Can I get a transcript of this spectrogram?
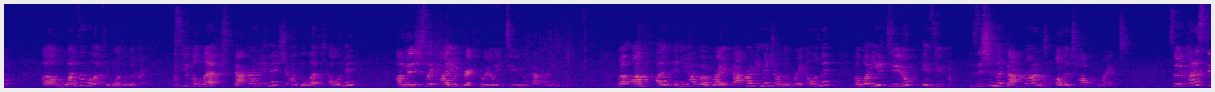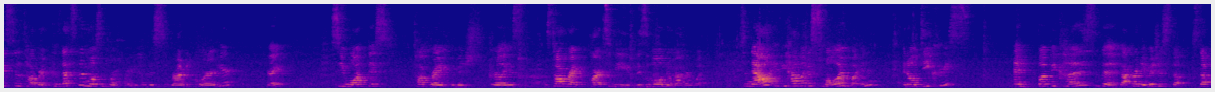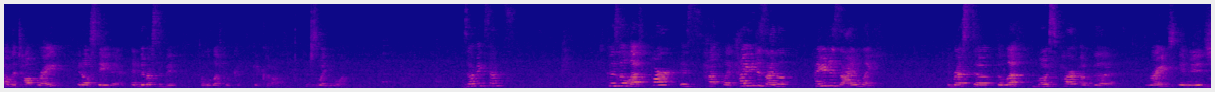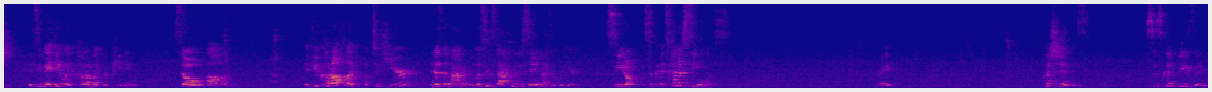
um, one's on the left and one's on the right. So you have a left background image on the left element. Um, and it's just like how you would regularly do background images. But on, on and you have a right background image on the right element. But what you do is you position the background on the top right. So it kind of sticks to the top right because that's the most important part. You have this rounded corner here, right? So you want this top right image, or like this, this top right part to be visible no matter what. So now if you have like a smaller button, it'll decrease, and but because the background image is stuck on the top right, it'll stay there, and the rest of it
